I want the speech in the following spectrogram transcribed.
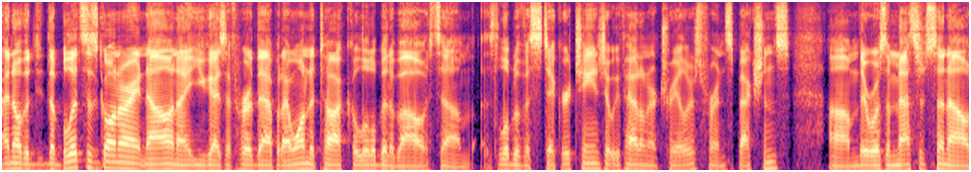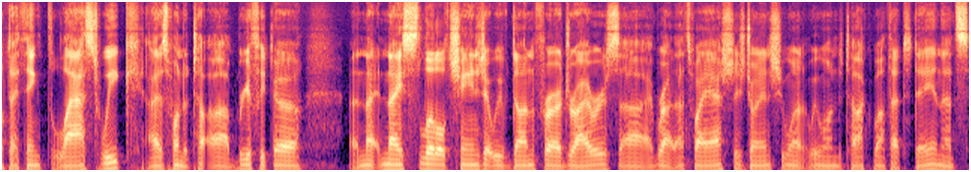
I know the the blitz is going on right now, and I you guys have heard that, but I wanted to talk a little bit about um, a little bit of a sticker change that we've had on our trailers for inspections. Um, there was a message sent out, I think, last week. I just wanted to uh, briefly uh, a ni- nice little change that we've done for our drivers. Uh, I brought that's why Ashley's joining. She want, we wanted to talk about that today, and that's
